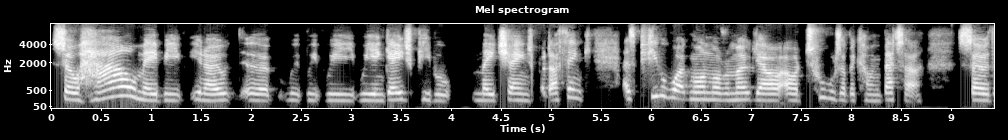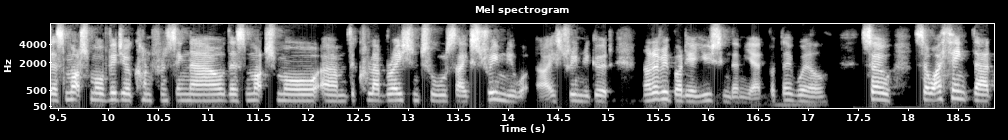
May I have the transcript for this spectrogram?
So how maybe you know uh, we, we we we engage people may change. But I think as people work more and more remotely, our, our tools are becoming better. So there's much more video conferencing now. There's much more. Um, the collaboration tools are extremely are extremely good. Not everybody are using them yet, but they will. So so I think that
